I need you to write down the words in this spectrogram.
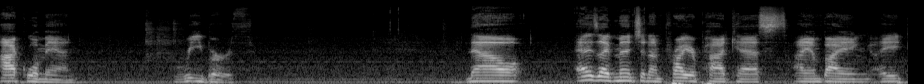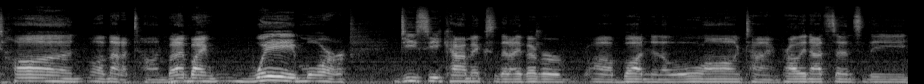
Aquaman Rebirth. Now, as I've mentioned on prior podcasts, I am buying a ton, well, not a ton, but I'm buying way more DC comics than I've ever uh, bought in a long time. Probably not since the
